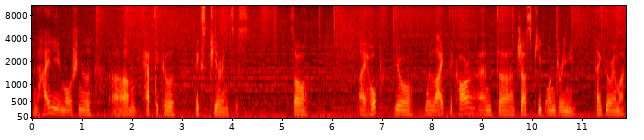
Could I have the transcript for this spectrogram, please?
and highly emotional um, haptical experiences. So I hope you will like the car and uh, just keep on dreaming. Thank you very much.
